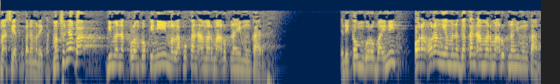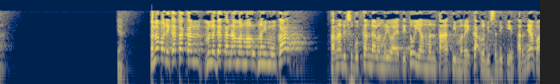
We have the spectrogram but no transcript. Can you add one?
maksiat kepada mereka. Maksudnya apa? Di mana kelompok ini melakukan amar ma'ruf nahi mungkar. Jadi kaum Goroba ini orang-orang yang menegakkan amar ma'ruf nahi mungkar. Ya. Kenapa dikatakan menegakkan amar ma'ruf nahi mungkar? Karena disebutkan dalam riwayat itu yang mentaati mereka lebih sedikit. Artinya apa?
